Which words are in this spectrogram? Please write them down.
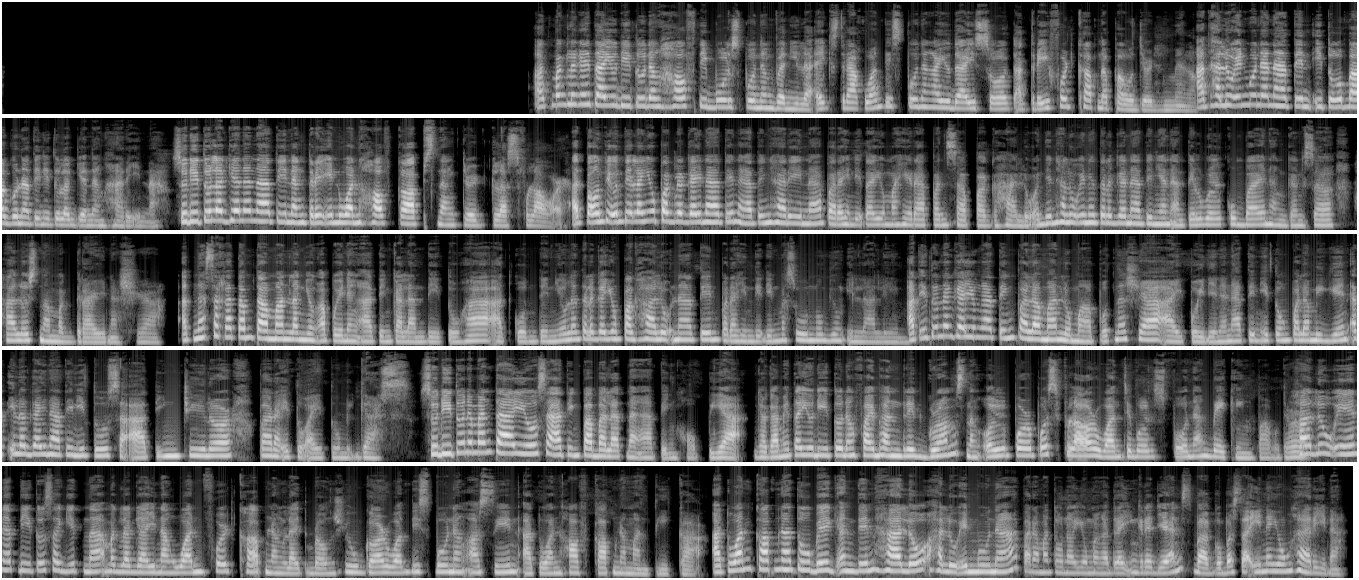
At maglagay tayo dito ng half tablespoon ng vanilla extract, 1 teaspoon ng iodized salt at 3-4 cup na powdered milk. At haluin muna natin ito bago natin ito lagyan ng harina. So dito lagyan na natin ng 3 in 1 half cups ng third class flour. At paunti-unti lang yung paglagay natin ng ating harina para hindi tayo mahirapan sa paghalo. And then haluin na talaga natin yan until well combine hanggang sa halos na mag-dry na siya. At nasa katamtaman lang yung apoy ng ating kalan dito ha. At continue lang talaga yung paghalo natin para hindi din masunog yung ilalim. At ito na yung ating palaman, lumapot na siya, ay pwede na natin itong palamigin at ilagay natin ito sa ating chiller para ito ay tumigas. So dito naman tayo sa ating pabalat ng ating hopya. Gagamit tayo dito ng 500 grams ng all-purpose flour, 1 tablespoon ng baking powder. Haluin at dito sa gitna maglagay ng 1/4 cup ng light brown sugar, 1 teaspoon ng asin at 1 half cup na mantika. At 1 cup na tubig and then halo, haluin muna para matunaw yung mga dry ingredients bago basain na yung harina.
